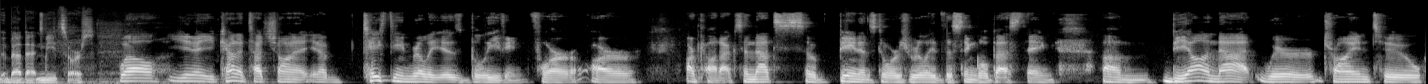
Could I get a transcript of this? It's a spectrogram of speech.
about that meat source? Well, you know, you kind of touched on it. You know, tasting really is believing for our our products and that's so being in stores really the single best thing um, beyond that we're trying to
